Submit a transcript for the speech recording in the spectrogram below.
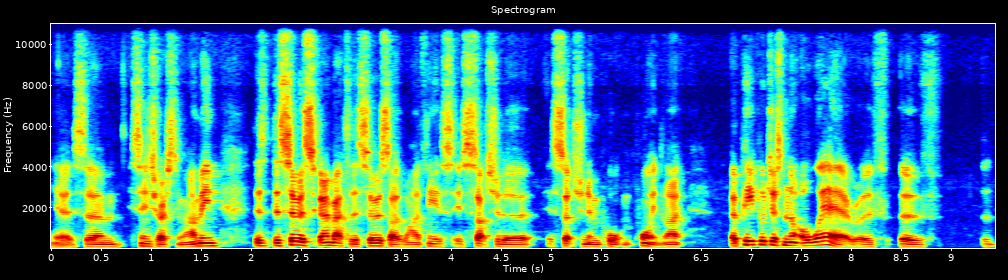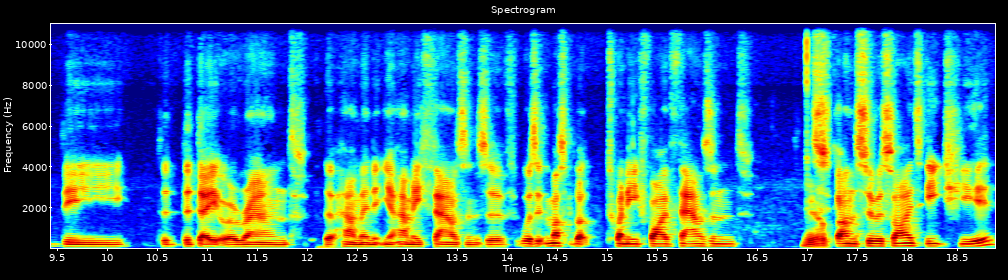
yeah, it's um, it's interesting. I mean, the, the suicide. Going back to the suicide one, I think it's it's such a it's such an important point. Like, are people just not aware of of the the, the data around that? How many you know how many thousands of was it? it must be like twenty five thousand yeah. gun suicides each year.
